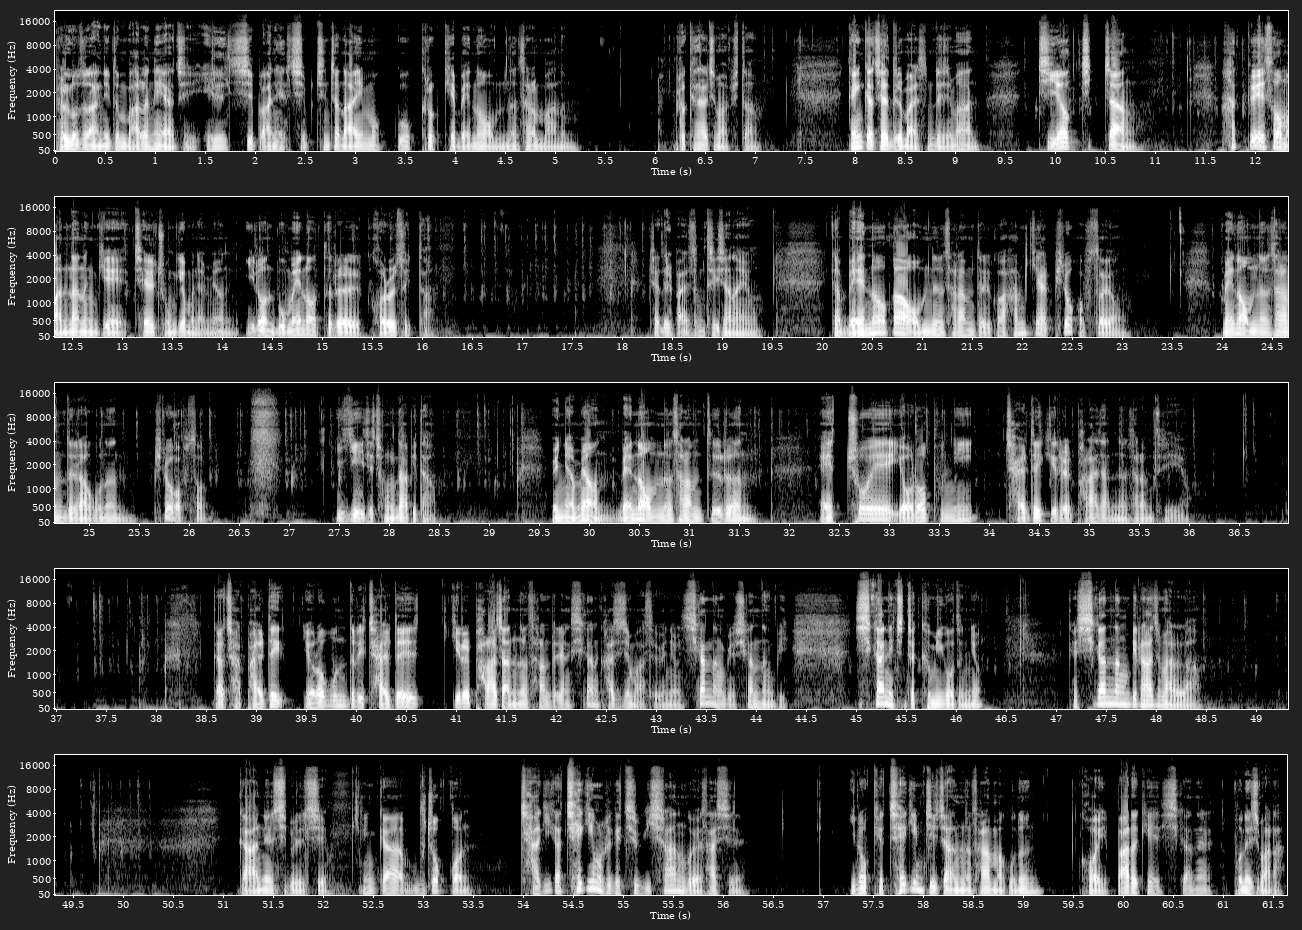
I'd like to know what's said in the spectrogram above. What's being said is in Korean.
별로든 아니든 말은 해야지. 일십 안일십 진짜 나이 먹고 그렇게 매너 없는 사람 많음. 그렇게 살지 맙시다. 그러니까 제가 늘 말씀드리지만 지역 직장 학교에서 만나는 게 제일 좋은 게 뭐냐면 이런 노매너들을 걸을 수 있다. 제가 늘 말씀드리잖아요. 그러니까 매너가 없는 사람들과 함께 할 필요가 없어요. 매너 없는 사람들하고는 필요가 없어. 이게 이제 정답이다. 왜냐면 매너 없는 사람들은 애초에 여러분이 잘 되기를 바라지 않는 사람들이에요. 그러니까 잘 발대 여러분들이 잘 되기를 바라지 않는 사람들이랑 시간을 가지지 마세요. 왜냐면 시간 낭비예요. 시간 낭비. 시간이 진짜 금이거든요. 그러니까 시간 낭비를 하지 말라. 그러니까 안일십 일십. 그러니까 무조건 자기가 책임을 그렇게 지기 싫어하는 거예요, 사실. 이렇게 책임지지 않는 사람하고는 거의 빠르게 시간을 보내지 마라.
